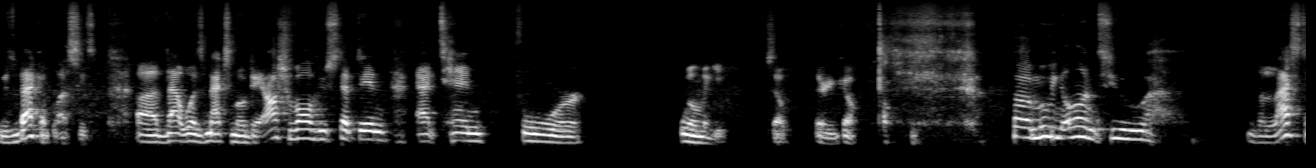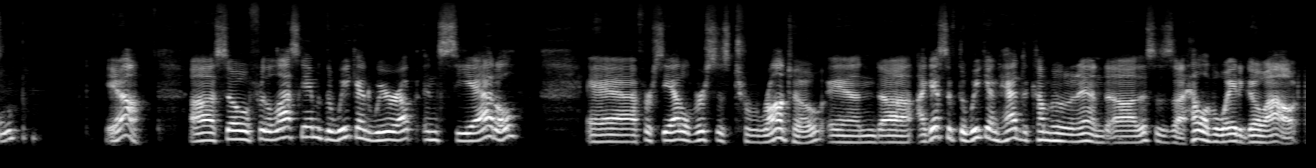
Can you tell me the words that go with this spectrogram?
he was a backup last season. Uh, that was Maximo de Acheval who stepped in at ten for Will Magie. So there you go. Uh, moving on to the last one. Yeah. Uh, so for the last game of the weekend, we were up in Seattle uh, for Seattle versus Toronto. And uh, I guess if the weekend had to come to an end, uh, this is a hell of a way to go out.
